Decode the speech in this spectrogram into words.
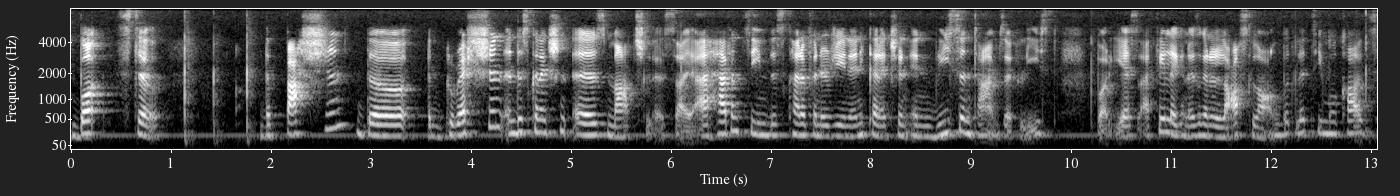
But still, the passion, the aggression in this connection is matchless. I, I haven't seen this kind of energy in any connection in recent times, at least. But yes, I feel like you know, it's going to last long. But let's see more cards.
